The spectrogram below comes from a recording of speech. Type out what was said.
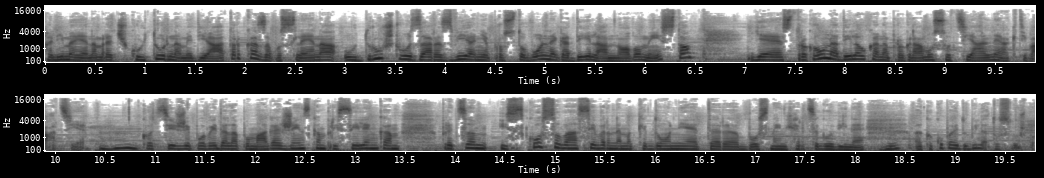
Halima je namreč kulturna medijatorka, zaposlena v Društvu za razvijanje prostovoljnega dela Novo mesto Je strokovna delavka na programu socialne aktivacije. Uhum, kot si že povedala, pomaga ženskam priseljenkam, predvsem iz Kosova, Severne Makedonije ter Bosne in Hercegovine. Uhum. Kako pa je dobila to službo?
